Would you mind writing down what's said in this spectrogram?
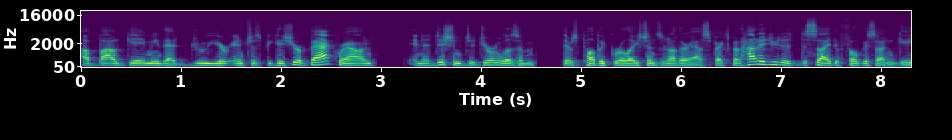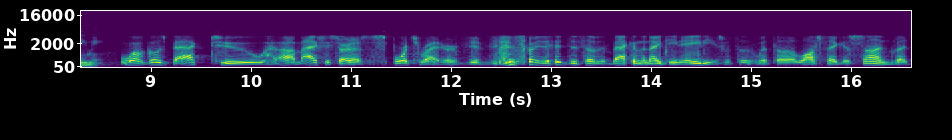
about gaming that drew your interest? Because your background, in addition to journalism, there's public relations and other aspects. But how did you decide to focus on gaming? Well, it goes back to um, I actually started as a sports writer back in the 1980s with the with the Las Vegas Sun, but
